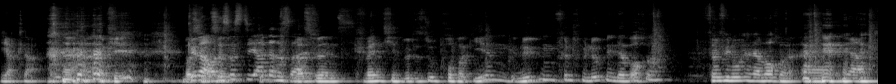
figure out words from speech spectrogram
Ja, klar. okay. Was genau, das ist die andere Seite. Was für ein Quäntchen würdest du propagieren? Genügen fünf Minuten in der Woche? Fünf Minuten in der Woche. Äh, ja.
